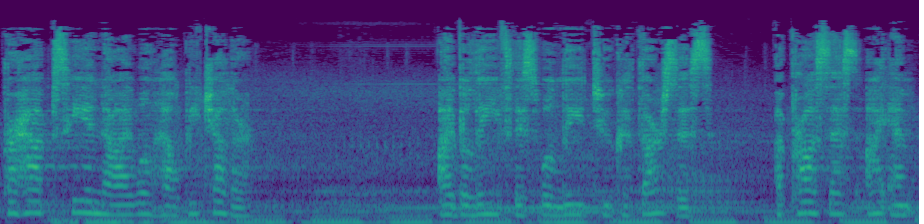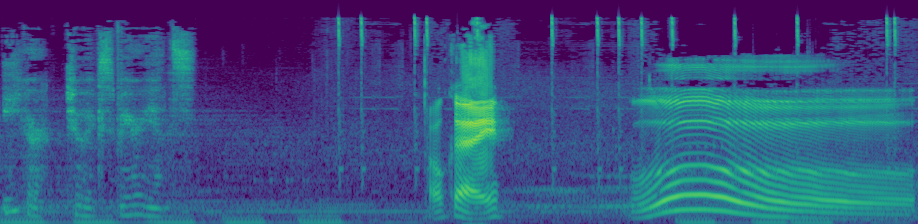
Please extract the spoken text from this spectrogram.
perhaps he and I will help each other. I believe this will lead to catharsis, a process I am eager to experience. OK. Uuu.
